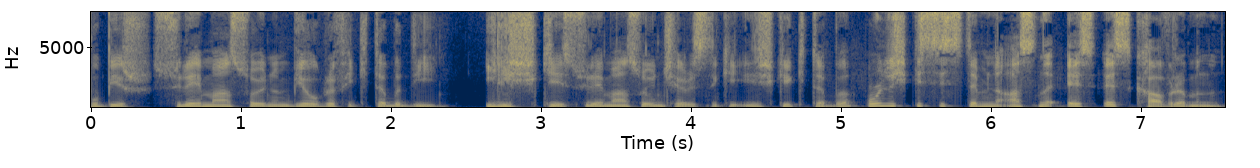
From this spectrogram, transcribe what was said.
bu bir Süleyman Soylu'nun biyografi kitabı değil ilişki, Süleyman Soylu'nun çevresindeki ilişki kitabı o ilişki sistemini aslında SS kavramının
